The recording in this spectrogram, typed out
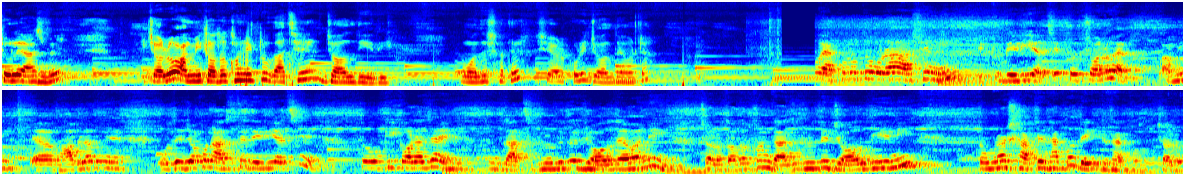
চলে আসবে। চলো, আমি ততক্ষণ একটু গাছে জল দিয়ে দিই। তোমাদের সাথে শেয়ার করি জল দেওয়াটা। তো এখনও তো ওরা আসেনি, একটু দেরি আছে। তো চলো আমি ভাবলাম ওদের যখন আসতে দেরি আছে, তো কি করা যায়? গাছগুলোকে তো জল দেওয়া নেই। চলো ততক্ষণ গাছগুলোতে জল দিয়ে নিই। তোমরা সাথে থাকো, দেখতে থাকো। চলো।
